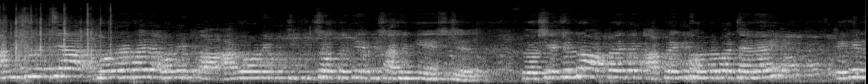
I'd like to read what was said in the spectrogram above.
আমি শুনেছি ডোনার ভাই অনেক আরও অনেক চিকিৎসকদেরকে আপনি সাথে নিয়ে এসেছেন। তো সেজন্য আপনাকে আপনাকে ধন্যবাদ জানাই। এখানে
